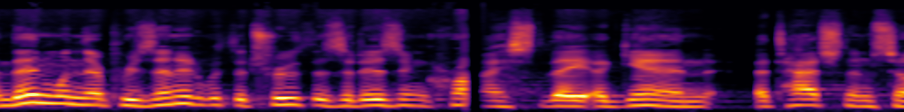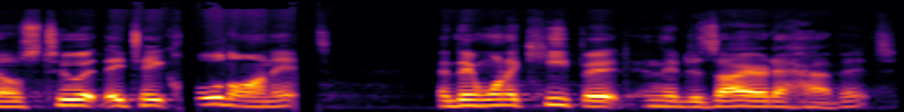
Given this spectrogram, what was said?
And then, when they're presented with the truth as it is in Christ, they again attach themselves to it. They take hold on it, and they want to keep it, and they desire to have it.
